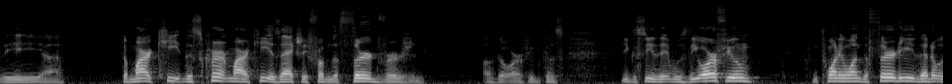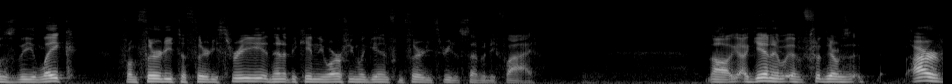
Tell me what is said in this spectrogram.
The uh, the marquee, this current marquee, is actually from the third version of the Orpheum because you can see that it was the Orpheum from 21 to 30, then it was the Lake from 30 to 33, and then it became the Orpheum again from 33 to 75. Now, again, it, it- there was, our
